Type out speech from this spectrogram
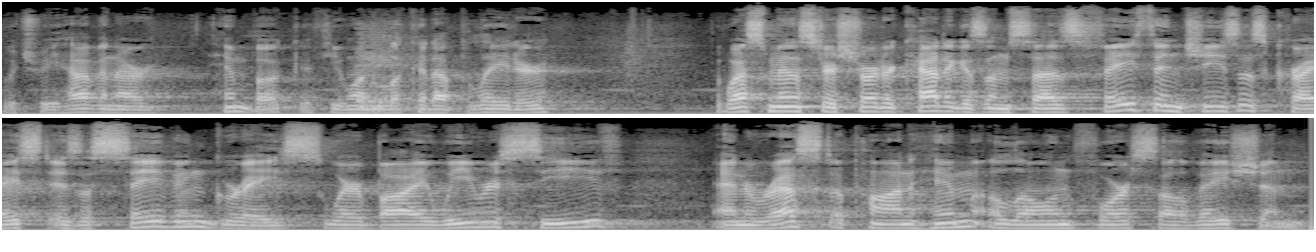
which we have in our hymn book if you want to look it up later, the Westminster Shorter Catechism says Faith in Jesus Christ is a saving grace whereby we receive and rest upon him alone for salvation,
